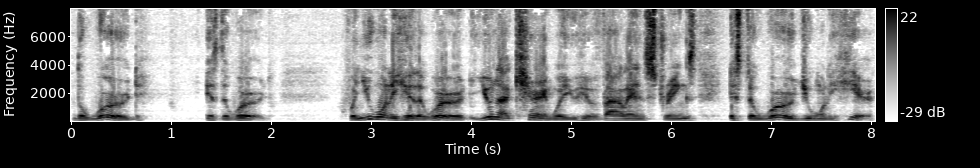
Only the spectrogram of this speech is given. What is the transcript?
the word is the word. When you want to hear the word, you're not caring whether you hear violin strings. It's the word you want to hear.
